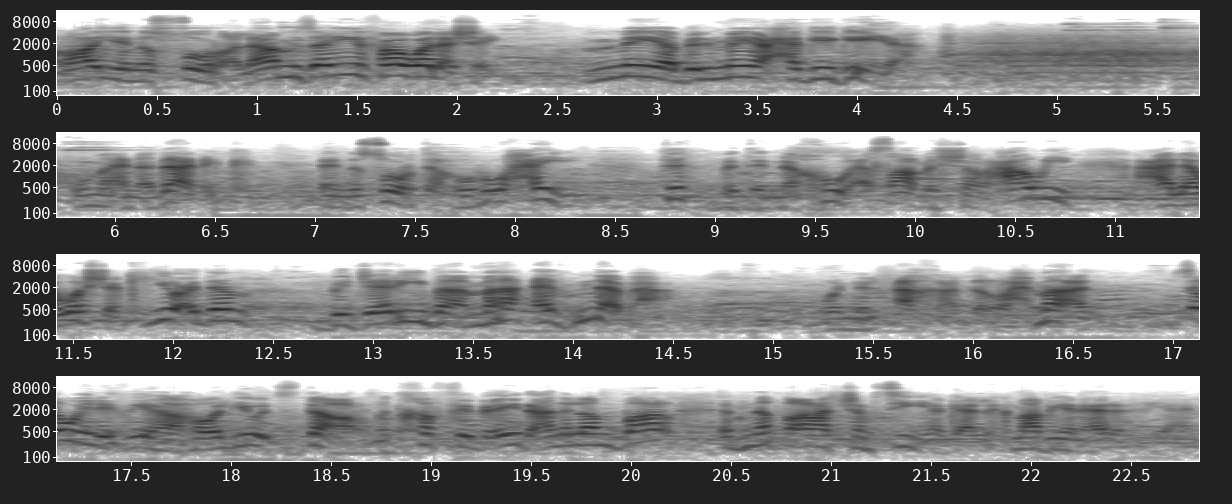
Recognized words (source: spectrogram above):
رأيي إن الصورة لا مزيفة ولا شيء. مية بالمية حقيقية. ومعنى ذلك أن صورته وهو حي. تثبت أن أخوه عصام الشرعاوي على وشك يعدم بجريمة ما أذنبها. وأن الأخ عبد الرحمن سوي لي فيها هوليود ستار متخفي بعيد عن الأنظار بنظارات شمسية. قال لك ما بينعرف يعني.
